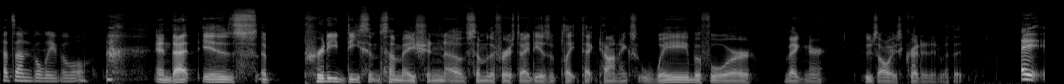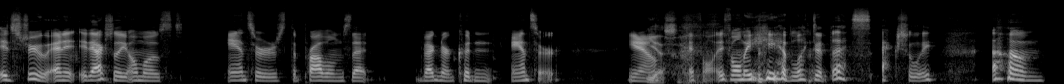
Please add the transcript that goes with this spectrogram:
That's unbelievable. and that is a pretty decent summation of some of the first ideas of plate tectonics way before Wegener, who's always credited with it. It's true. And it, it actually almost answers the problems that Wegener couldn't answer. You know, yes. if, if only he had looked at this, actually. Um,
